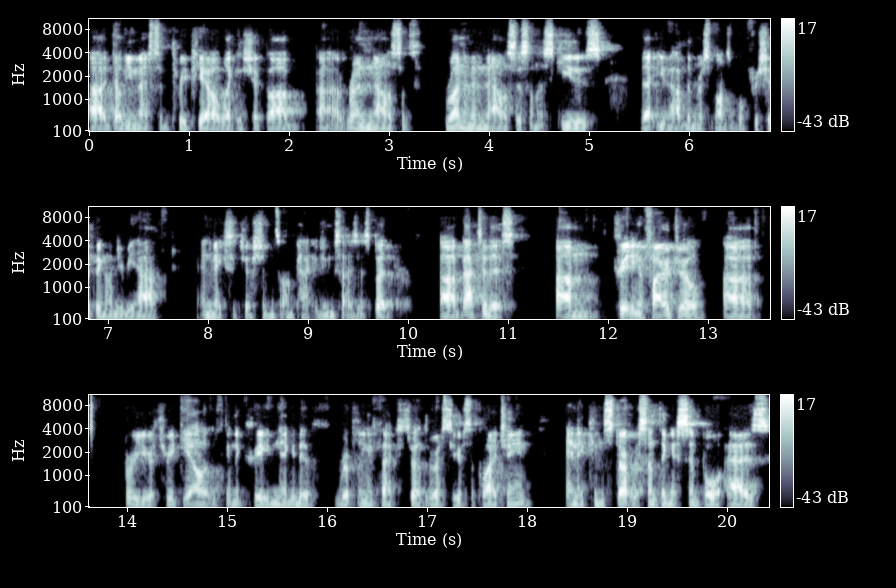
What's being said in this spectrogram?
uh, WMS and 3PL like a ShipBob, uh, run analysis, run an analysis on the SKUs that you have them responsible for shipping on your behalf, and make suggestions on packaging sizes. But uh, back to this, um, creating a fire drill uh, for your 3PL is going to create negative rippling effects throughout the rest of your supply chain, and it can start with something as simple as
